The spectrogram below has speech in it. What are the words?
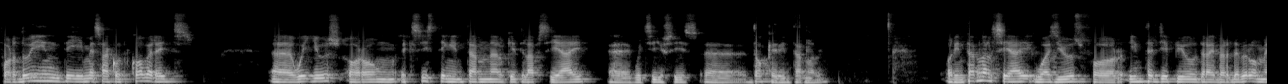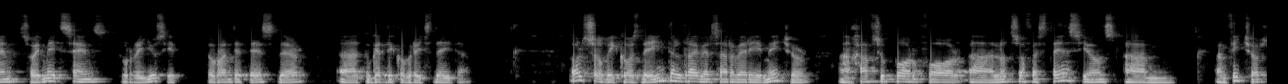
for doing the Mesa code coverage, uh, we use our own existing internal GitLab CI, uh, which uses uh, Docker internally. Our internal CI was used for Intel GPU driver development, so it made sense to reuse it to run the tests there uh, to get the coverage data. Also, because the Intel drivers are very mature and have support for uh, lots of extensions um, and features,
